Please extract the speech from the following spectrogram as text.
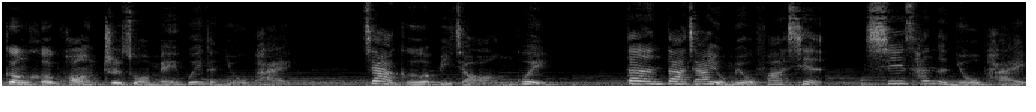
更何况制作美味的牛排，价格比较昂贵。但大家有没有发现，西餐的牛排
